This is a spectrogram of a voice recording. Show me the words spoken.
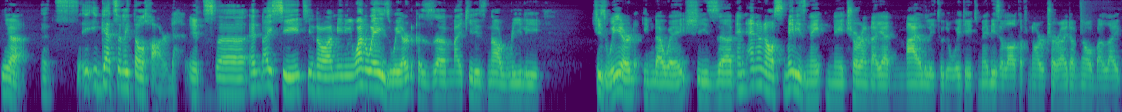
yeah it's it gets a little hard. It's uh, and I see it. You know, I mean, in one way, it's weird because uh, my kid is not really she's weird in that way. She's uh, and I don't know, maybe it's na- nature, and I had mildly to do with it. Maybe it's a lot of nurture. I don't know, but like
